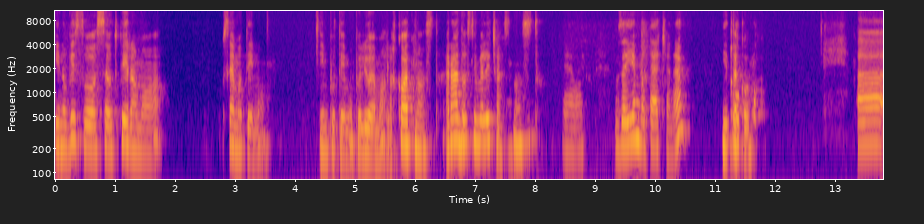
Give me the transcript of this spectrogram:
in v bistvu se odpiramo vsemu temu. In potem upeljujemo lahkotnost, radost in veličastnost. Evo. Vzajemno teče. Ne? Je tako. Uh,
